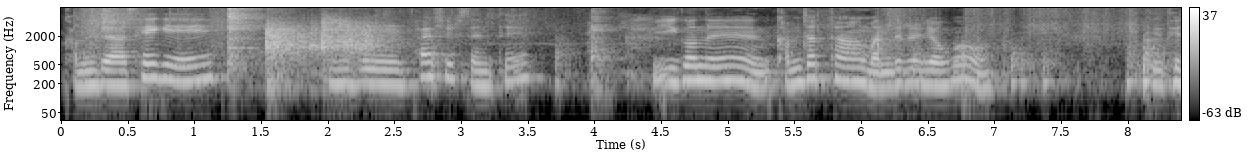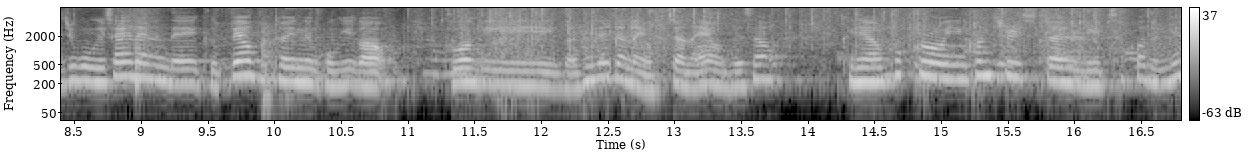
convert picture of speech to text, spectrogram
감자 3개에 2불 80센트. 이거는 감자탕 만들려고 그 돼지고기 사야 되는데 그 뼈 붙어 있는 고기가 구하기가 힘들잖아요. 없잖아요. 그래서 그냥 포크로인 컨트리 스타일 립 샀거든요.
